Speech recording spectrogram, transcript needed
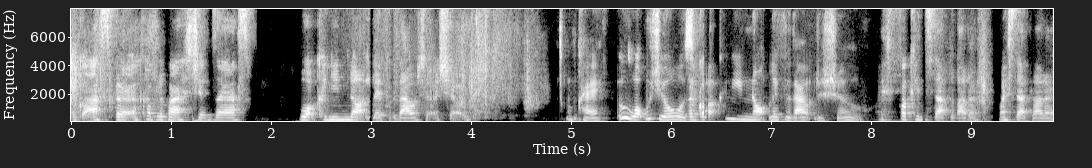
I've got asked for a couple of questions. I asked, what can you not live without at a show? Okay. Oh, what was yours? I've got, what can you not live without a show? My fucking step ladder. My step ladder.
